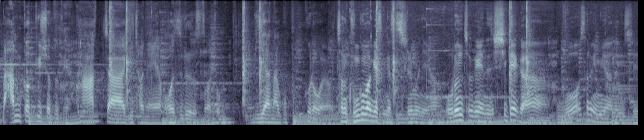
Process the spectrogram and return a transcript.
마음껏 끼셔도 돼요. 과학자이기 전에 어즈로서 좀 미안하고 부끄러워요. 저는 궁금한 게 생겨서 질문이요. 오른쪽에 있는 시계가 무엇을 의미하는지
